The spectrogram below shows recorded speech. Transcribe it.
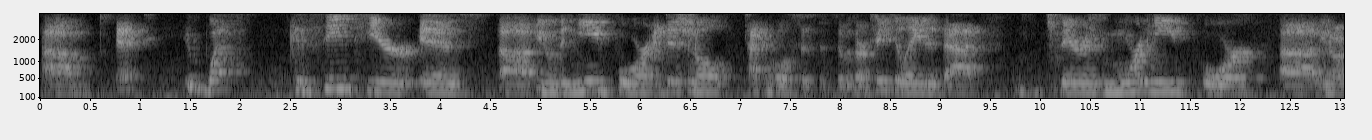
Um, what's conceived here is uh, you know the need for additional technical assistance. It was articulated that there is more need for uh, you know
